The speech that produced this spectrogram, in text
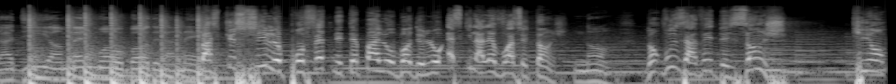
Daddy, emmène-moi au bord de la mer. Parce que si le prophète n'était pas allé au bord de l'eau, est-ce qu'il allait voir cet ange? Non. Donc vous avez des anges qui ont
